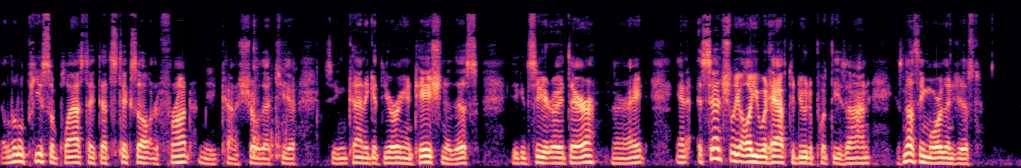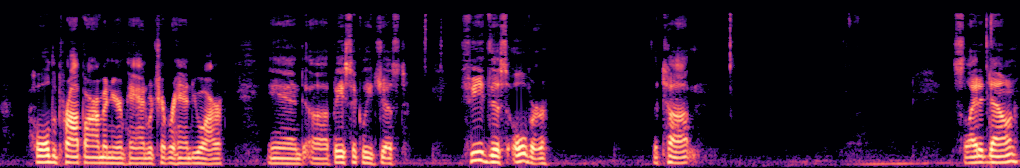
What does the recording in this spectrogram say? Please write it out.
a little piece of plastic that sticks out in front. Let me kind of show that to you so you can kind of get the orientation of this. You can see it right there, all right? And essentially all you would have to do to put these on is nothing more than just hold the prop arm in your hand, whichever hand you are, and uh, basically just feed this over the top, slide it down,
